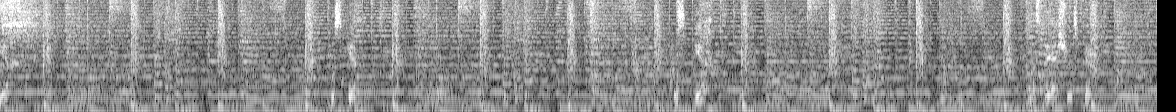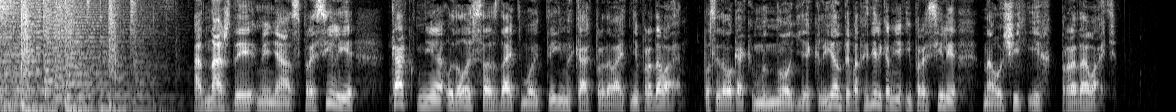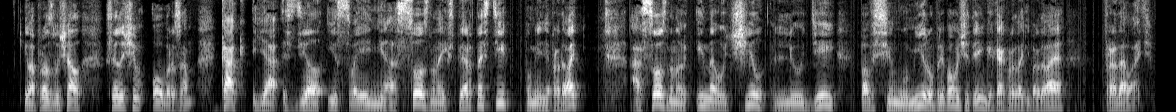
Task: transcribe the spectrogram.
Успех. Успех. Успех. Настоящий успех. Однажды меня спросили, как мне удалось создать мой тренинг «Как продавать, не продавая» после того, как многие клиенты подходили ко мне и просили научить их продавать. И вопрос звучал следующим образом. Как я сделал из своей неосознанной экспертности, умения продавать, осознанную и научил людей по всему миру при помощи тренинга «Как продавать, не продавая» продавать.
